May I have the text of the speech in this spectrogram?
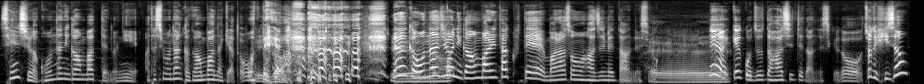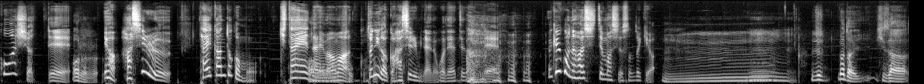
選手がこんなに頑張ってんのに、私もなんか頑張んなきゃと思って、な なんか同じように。に頑張りたくて、マラソンを始めたんですよ。えで、ー結構ずっと走ってたんですけど、ちょっと膝を壊しちゃって、あらら。いや、走る体幹とかも鍛えないままとにかく走るみたいなことやってたんで、結構ね、走ってましたよ、その時は。うんん。じゃあまだ膝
